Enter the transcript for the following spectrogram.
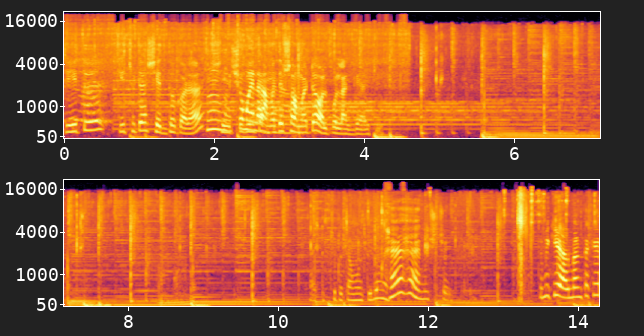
যেহেতু কিছুটা সেদ্ধ করা সময় আমাদের সময়টা অল্প লাগবে আর কি। একটা ছোট চামচ দিলে হ্যাঁ হ্যাঁ নিশ্চয়ই। তুমি কি অ্যালমন্ডটাকে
